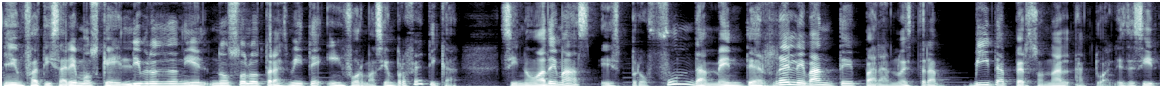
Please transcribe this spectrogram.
enfatizaremos que el libro de Daniel no solo transmite información profética, sino además es profundamente relevante para nuestra vida personal actual. Es decir,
